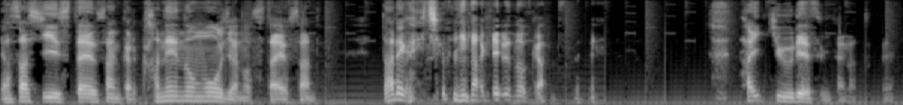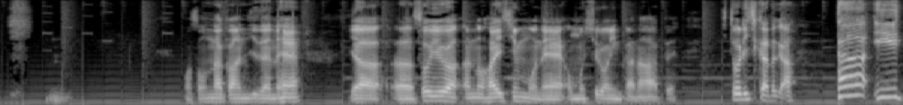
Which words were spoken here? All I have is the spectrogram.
優しいスタイフさんから金の亡者のスタイフさん。誰が一番に投げるのかってね。耐久レースみたいになってね。うん。まあ、そんな感じでね。いや、そういうあの配信もね、面白いんかなって。一人しか、あ、太一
